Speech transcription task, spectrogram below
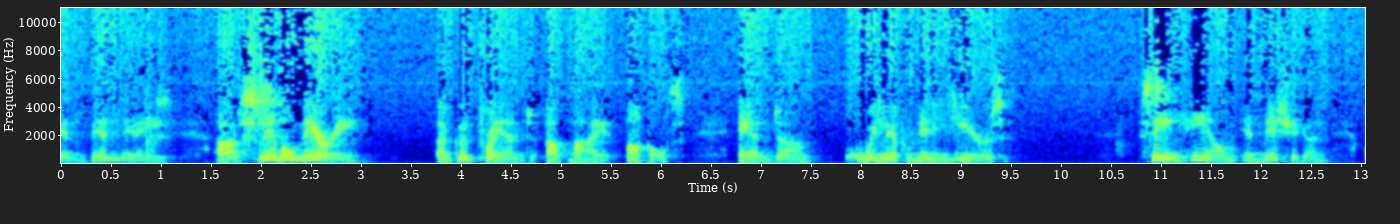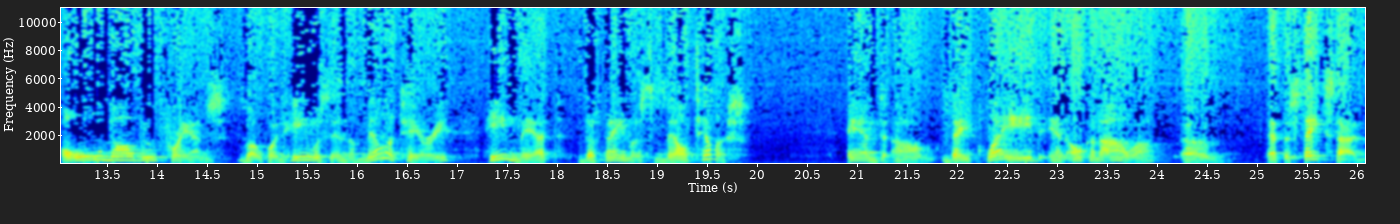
and Ben Nix. Uh, Slim O'Mary, a good friend of my uncle's, and um, we lived for many years. Seeing him in Michigan, old Nauvoo friends, but when he was in the military, he met the famous Mel Tillis. And um, they played in Okinawa uh, at the Stateside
